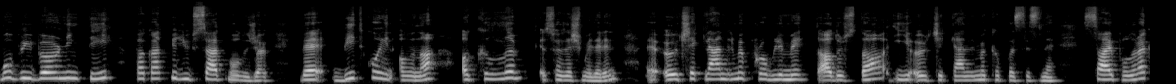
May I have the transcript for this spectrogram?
Bu bir burning değil fakat bir yükseltme olacak ve Bitcoin ağına akıllı sözleşmelerin e, ölçeklendirme problemi daha doğrusu daha iyi ölçeklendirme kapasitesine sahip olarak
